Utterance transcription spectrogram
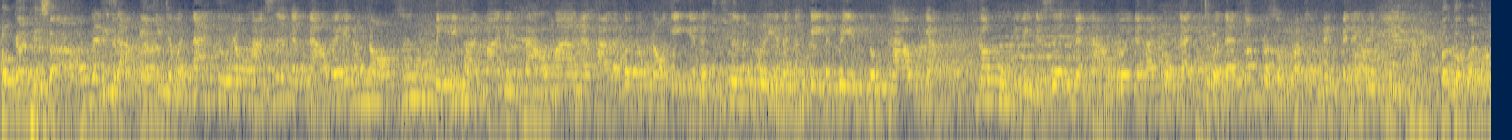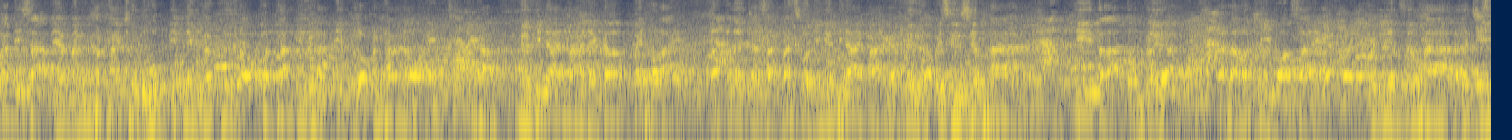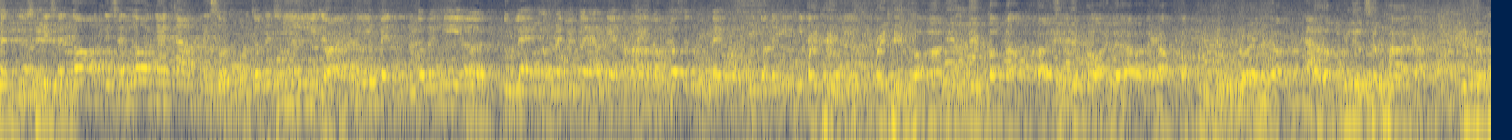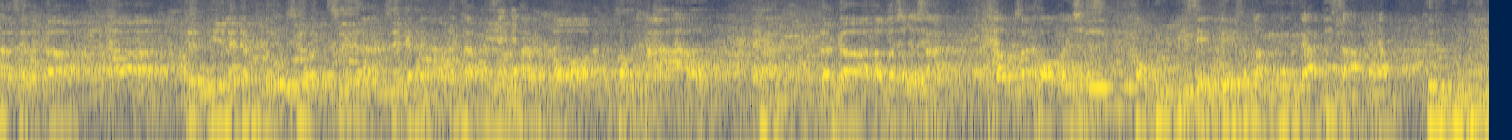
รงการที่สามโครงการที่สามเนี่ยที่จังหวัดน่านคือเราหาเสื้อกันหนาวไว้ให้น้องๆ ซึ่งปีที่ผ่านมาเนี่ยหนาวมากนะคะ แล้วก็น้องๆเองเนี่ยทั้งเสื้อนักเรียนทั้งกางเกงนักเรียนรองเท้าทุกอย่าง ก็รวมอยู่ในกระเสื้อกันหนาวด้วยนะคะ โครงการที่จังหวัดน่านก็ประสบความสำเร็จไปได้ด้วยดีค่ะ ปรากฏว่าโครงการที่สามเนี่ยมันค่อนข้างฉุกละหุกนิดนึงก็คือเราค่อนข้างมีเวลาเตรียมตัวค่อนข้างน้อยใช่นะครับเงินที่ได้มาเนี่ยก็ไม่เท่าไหร่เราก็เลยจัดสรรบางส่วนในเงินที่ได้มาก็คือเอาไปซื้อเสื้อผ้าค่ะที่ตลาดลงเกลือ ค่ะ แล้วเราก็ขี่มอไซค์กันไปเลือกเสื้อผ้าแล้วก็ดิชี้ฉันก็ชี้ดิฉันก็ดิฉันก็แนะนำในส่วนของเจ้าหน้าที่นะคะใช่ที่เป็นเจ้าหน้าที่เอ่อดูแลแถวนั้นอยู่แล้ว ถึงเขาก็เตรียมเตรียมต้อนรับไปใช่เรียบร้อยแล้วนะครับขอบคุณอยู่ด้วยนะครับค่ะแล้วเราก็ไปเลือกเสื้อผ้ากันเลือกเสื้อผ้าเสร็จแล้วก็เอ่อเลือกมีอะไรนะพี่ตู่เสื้อเสื้อเสื้อกันหนาวนะครับ มีผ้าพันคอรองเท้านะฮะแล้วก็เราก็ส่งสัตว์ต้องต้องขอเอ่ยชื่อของคุณพิเศษเลยสำหรับโครงการที่สามนะครับ คือคุณพี่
